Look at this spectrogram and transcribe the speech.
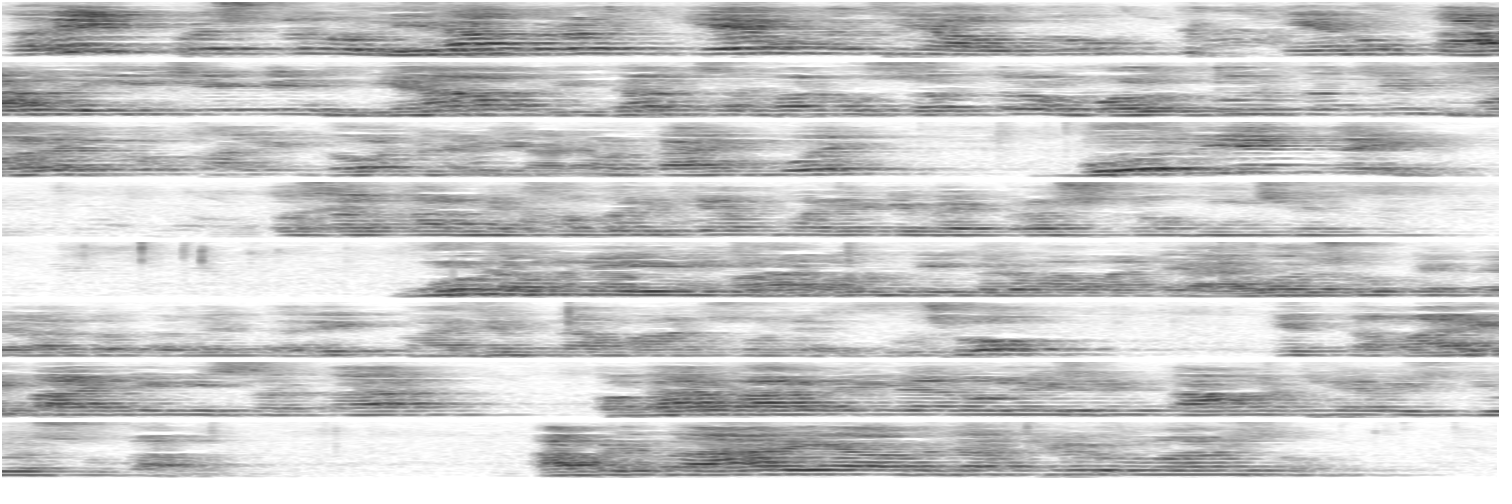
દરેક પ્રશ્નનું નિરાકરણ કેમ નથી આવતું? એનું કારણ એ છે કે ન્યા વિધાનસભાનું સત્ર મળતું જ નથી મળે તો ખાલી દોઢ મિનિટનો ટાઈમ હોય બોલીએ જ નહીં. તો સરકારને ખબર કેમ પડે કે ભાઈ પ્રશ્ન શું છે? હું તમને એવી જાગૃતિ કરવા માટે આવ્યો છું કે પહેલા તો તમે દરેક ભાજપના માણસોને પૂછો કે તમારી પાર્ટીની સરકાર પગાર બાર મહિનાનો લે છે કામ 28 દિવસ શું કામ આપણે તો આ રહ્યા બધા ખેડૂત માણસો.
